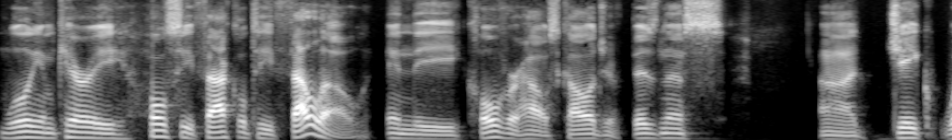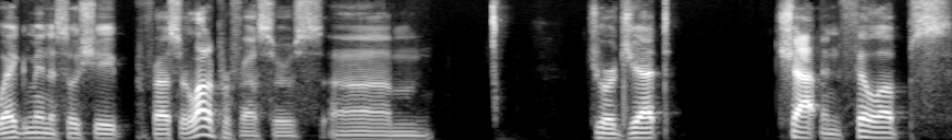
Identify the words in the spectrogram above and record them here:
William Carey Hussey Faculty Fellow in the Culverhouse College of Business. Uh, Jake Wegmann, Associate Professor, a lot of professors. Um, Georgette Chapman Phillips,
